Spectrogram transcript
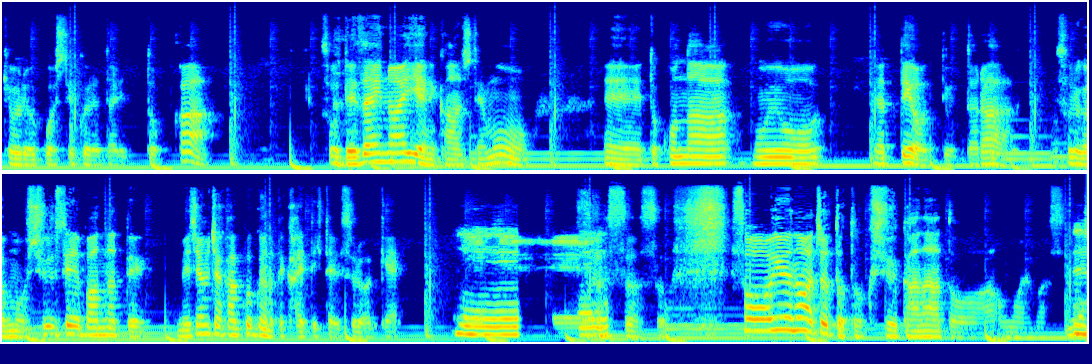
協力をしてくれたりとかそうデザインのアイデアに関しても、えー、とこんな模様やってよって言ったらそれがもう修正版になってめちゃめちゃかっこよくなって帰ってきたりするわけ、へえそうそうそう。そういうのはちょっと特殊かなとは思いますね。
